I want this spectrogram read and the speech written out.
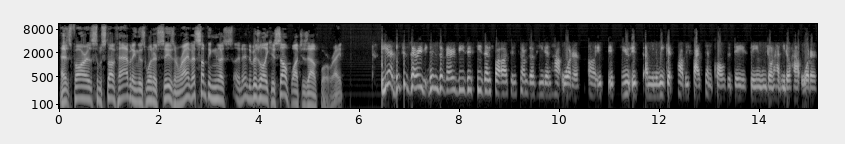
as far as some stuff happening this winter season, right? That's something that's an individual like yourself watches out for, right? Yeah, this is very this is a very busy season for us in terms of heat and hot water. Uh, if, if you, it's I mean, we get probably five ten calls a day saying we don't have heat or hot water.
